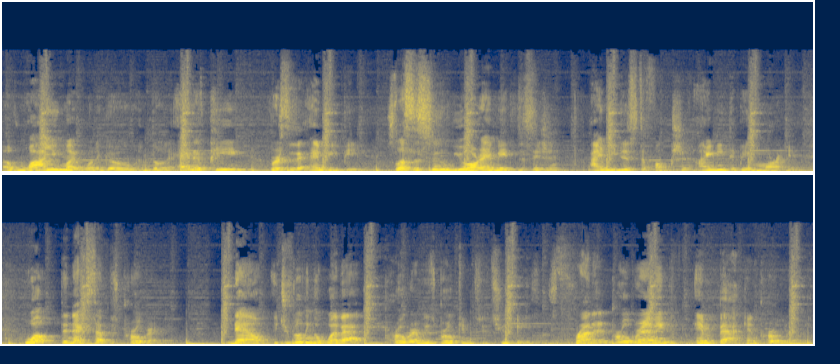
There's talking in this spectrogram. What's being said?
of why you might want to go and build an NFP versus an MVP. So let's assume you already made the decision, I need this to function, I need to be in market. Well, the next step is programming. Now, if you're building a web app, programming is broken into two phases, front-end programming and back-end programming.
